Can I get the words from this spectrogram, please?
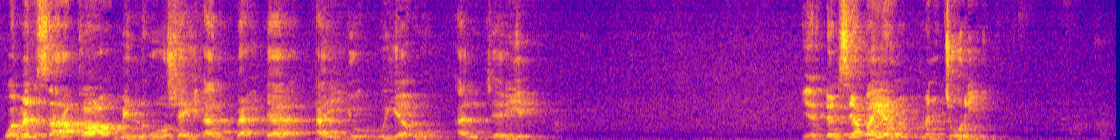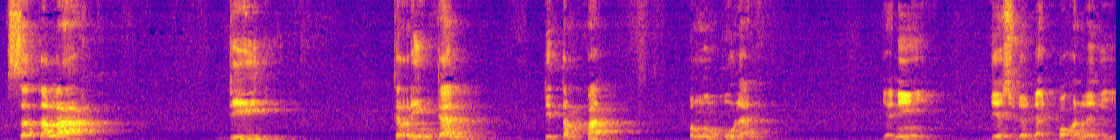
Wa man saraqa minhu syai'an ba'da ayyuwiyahu al-jarid. Ya, dan siapa yang mencuri setelah dikeringkan di tempat pengumpulan yakni dia sudah tidak pohon lagi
